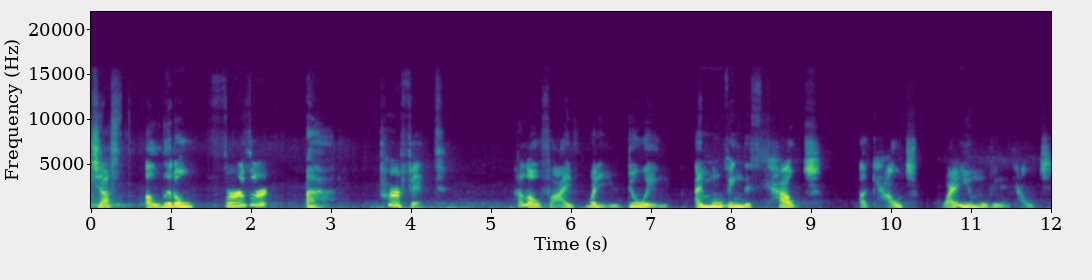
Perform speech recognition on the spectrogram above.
just a little further. Ah, perfect. Hello, Five. What are you doing? I'm moving this couch. A couch? Why are you moving a couch?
